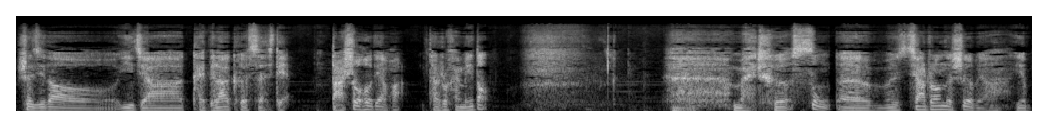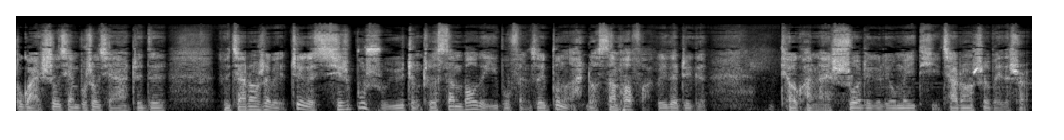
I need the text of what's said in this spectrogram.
涉及到一家凯迪拉克 4S 店，打售后电话。他说还没到，买车送呃加装的设备啊，也不管收钱不收钱啊，这都就加装设备这个其实不属于整车三包的一部分，所以不能按照三包法规的这个条款来说这个流媒体加装设备的事儿。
